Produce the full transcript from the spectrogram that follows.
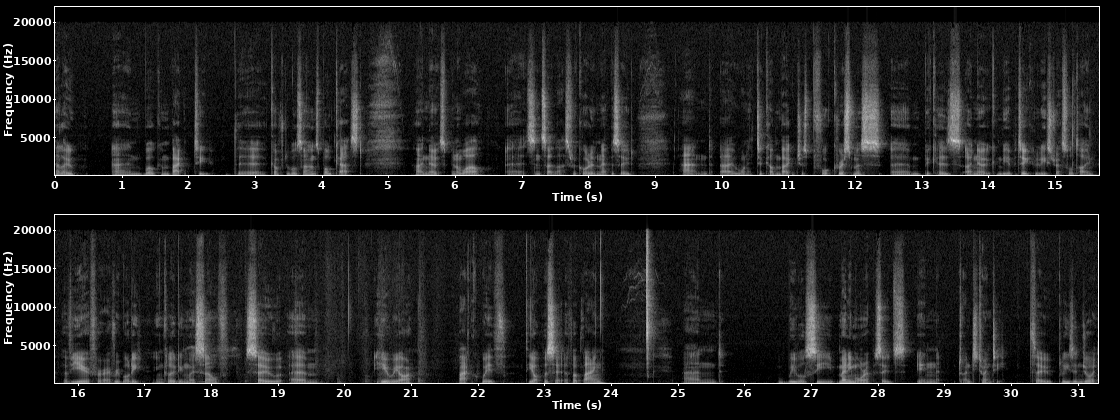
Hello, and welcome back to the Comfortable Silence podcast. I know it's been a while uh, since I last recorded an episode, and I wanted to come back just before Christmas um, because I know it can be a particularly stressful time of year for everybody, including myself. So um, here we are, back with the opposite of a bang, and we will see many more episodes in 2020. So please enjoy.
